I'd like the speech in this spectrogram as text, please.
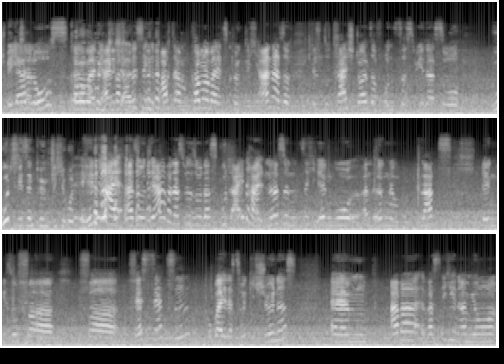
später los, Kommen wir äh, weil wir einfach ein an. bisschen gebraucht haben. Kommen wir mal jetzt pünktlich an. Also wir sind total stolz auf uns, dass wir das so Gut, wir sind pünktliche Hunde. hinhalten. Also ja, aber dass wir so das gut einhalten, ne? dass wir uns nicht irgendwo an irgendeinem Platz irgendwie so ver, ver festsetzen, wobei das wirklich schön ist. Ähm, aber was ich in Amiens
